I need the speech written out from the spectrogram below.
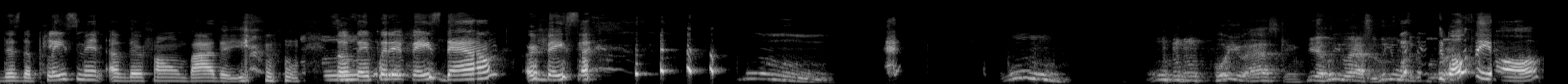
does the placement of their phone bother you? so if they put it face down or face up? Mm. Mm. Who are you asking? Yeah, who are you asking? Who you want to go first? both of y'all.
